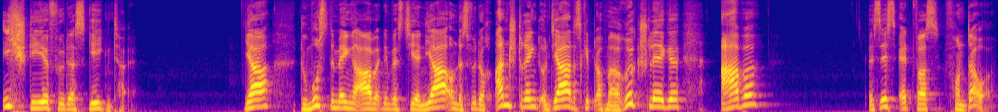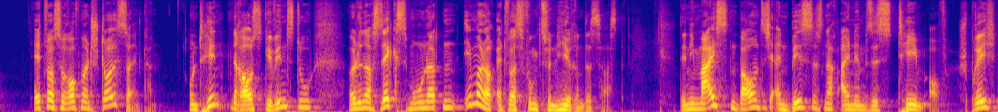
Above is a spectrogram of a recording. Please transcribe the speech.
Ich stehe für das Gegenteil. Ja, du musst eine Menge Arbeit investieren. Ja, und das wird auch anstrengend. Und ja, das gibt auch mal Rückschläge. Aber es ist etwas von Dauer. Etwas, worauf man stolz sein kann. Und hinten raus gewinnst du, weil du nach sechs Monaten immer noch etwas Funktionierendes hast. Denn die meisten bauen sich ein Business nach einem System auf. Sprich,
